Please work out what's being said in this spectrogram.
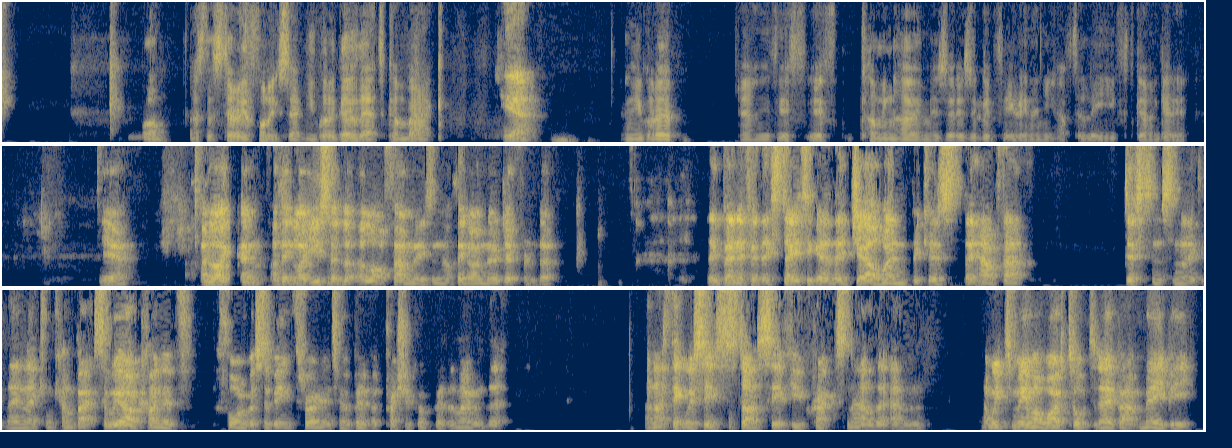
Well, as the stereophonic said, you've got to go there to come back. Yeah. And you've got to and if if if coming home is a, is a good feeling, then you have to leave to go and get it. Yeah, and like um, I think, like you said, a lot of families, and I think I'm no different. That they benefit, they stay together, they gel when because they have that distance, and they, then they can come back. So we are kind of four of us are being thrown into a bit of a pressure cooker at the moment. That, and I think we're seeing start to see a few cracks now. That um, and we, me and my wife talked today about maybe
